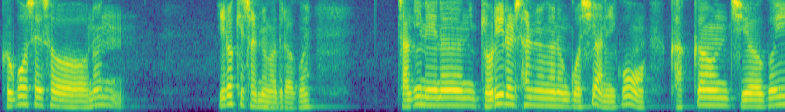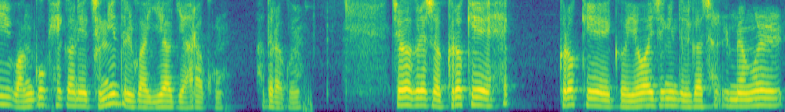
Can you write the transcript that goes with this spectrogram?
그곳에서는 이렇게 설명하더라고요. 자기네는 교리를 설명하는 곳이 아니고 가까운 지역의 왕국 회관의 증인들과 이야기하라고 하더라고요. 제가 그래서 그렇게 했, 그렇게 그 여호와의 증인들과 설명을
